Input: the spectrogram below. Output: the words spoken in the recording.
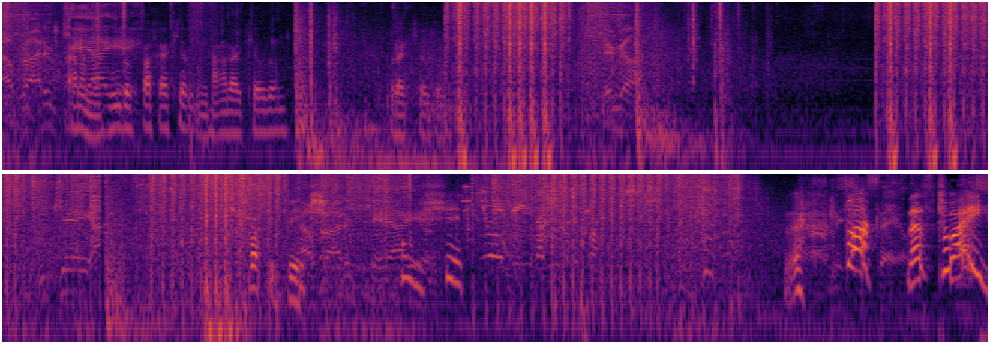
Outrider I don't know who the fuck I killed and how I killed them. But I killed them. They're gone. EK. Fuck it, bitch. Holy shit. UAV ready for deployment. Fuck! That's twice!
